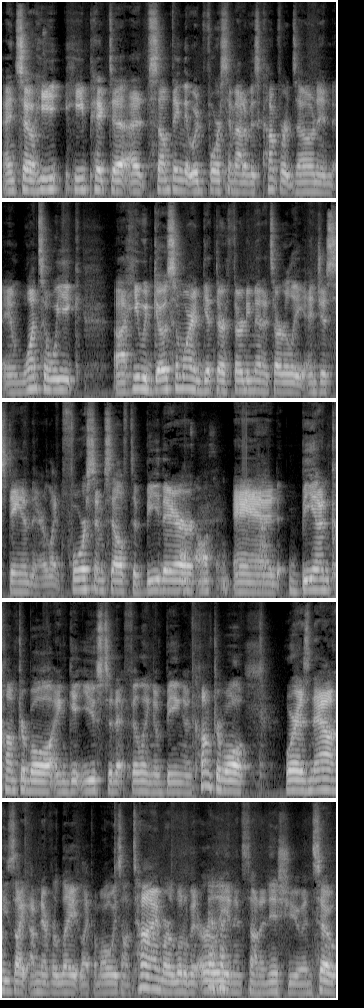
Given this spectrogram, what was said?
And so he he picked a, a, something that would force him out of his comfort zone and, and once a week uh, he would go somewhere and get there 30 minutes early and just stand there, like force himself to be there awesome. and be uncomfortable and get used to that feeling of being uncomfortable. Whereas now he's like, I'm never late, like I'm always on time or a little bit early, and it's not an issue. And so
